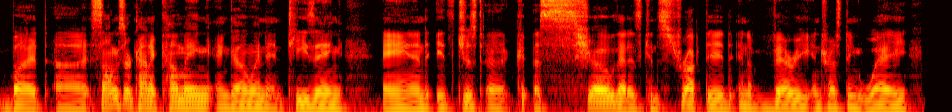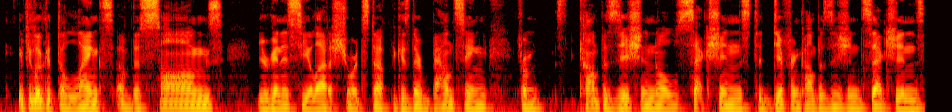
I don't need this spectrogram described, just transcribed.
but uh, songs are kind of coming and going and teasing, and it's just a, a show that is constructed in a very interesting way. If you look at the lengths of the songs, you're going to see a lot of short stuff because they're bouncing from compositional sections to different composition sections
